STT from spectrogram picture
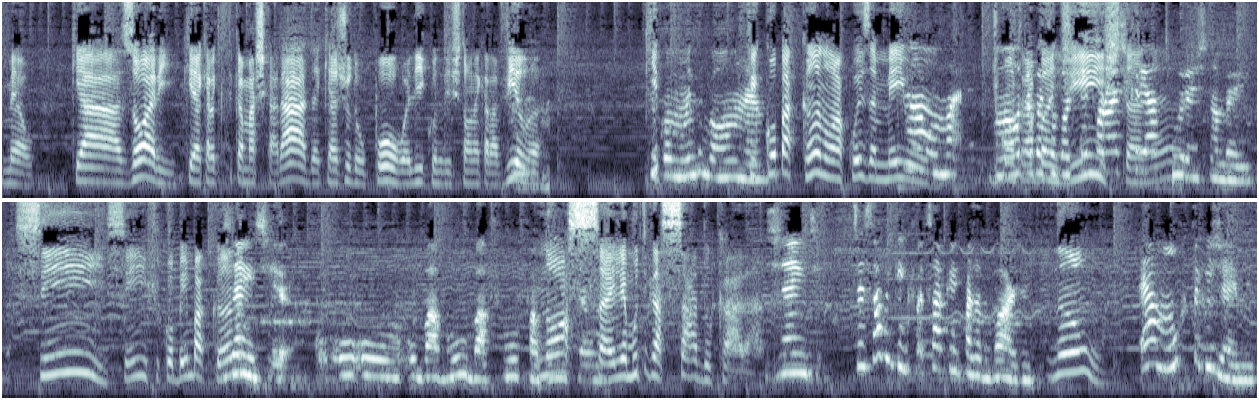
Mel, que é a Zori, que é aquela que fica mascarada, que ajuda o povo ali quando eles estão naquela vila. Hum. Que ficou muito bom, né? Ficou bacana, uma coisa meio Não, uma, de uma contrabandista. Outra coisa as criaturas né? também. Sim, sim, ficou bem bacana. Gente, o, o, o Babu, o Bafu, Nossa, ele é muito engraçado, cara. Gente, vocês sabem quem, sabe quem faz a dublagem? Não. É a Murta que geme.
